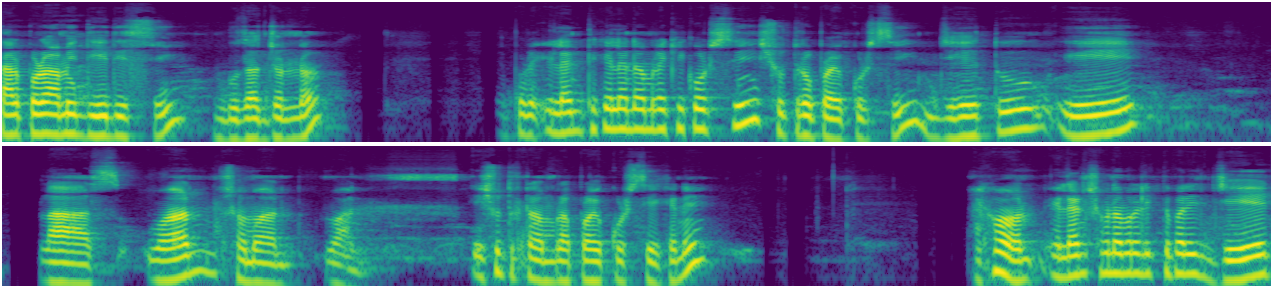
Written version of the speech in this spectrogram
তারপরে আমি দিয়ে দিচ্ছি বোঝার জন্য। এরপরে এ লাইন থেকে লাইন আমরা কি করছি? সূত্র প্রয়োগ করছি। যেহেতু এ প্লাস ওয়ান সমান ওয়ান এই সূত্রটা আমরা প্রয়োগ করছি এখানে। এখন এ লাইন সমান আমরা লিখতে পারি জেড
